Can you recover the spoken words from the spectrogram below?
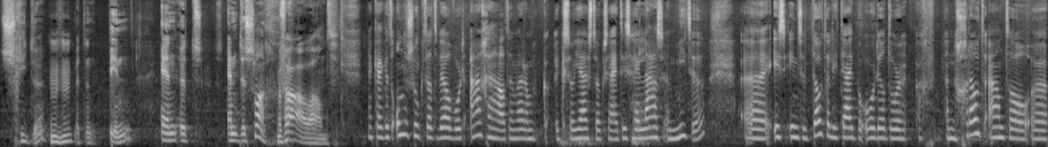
schieten mm -hmm. met een pin en, het, en de slag. Mevrouw Ouwehand. Nou, kijk, het onderzoek dat wel wordt aangehaald... en waarom ik zojuist ook zei, het is helaas een mythe... Uh, is in zijn totaliteit beoordeeld door een groot aantal uh,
